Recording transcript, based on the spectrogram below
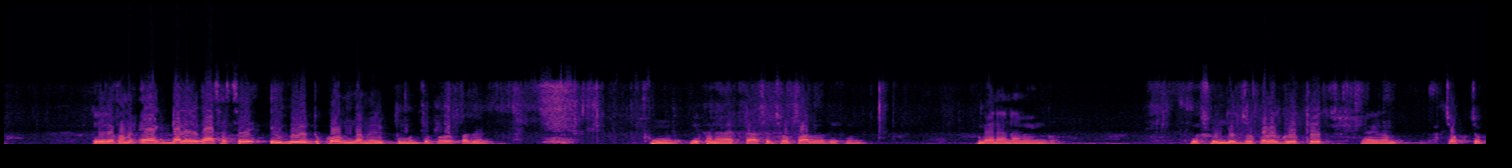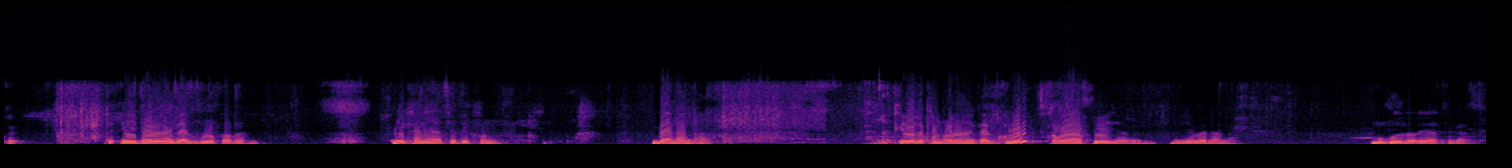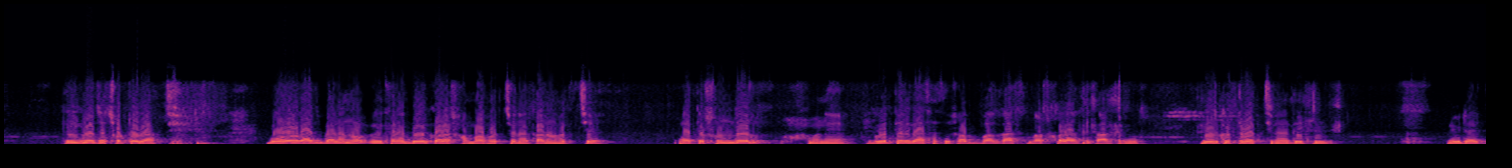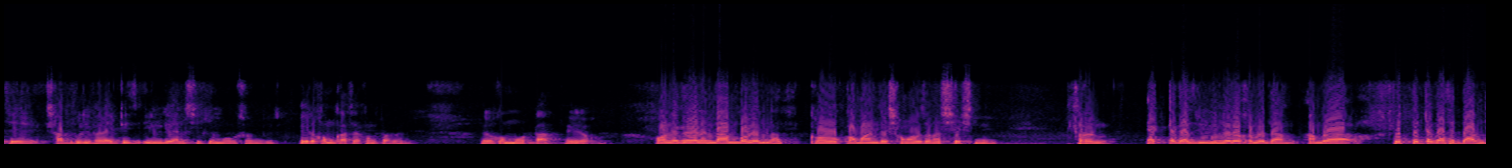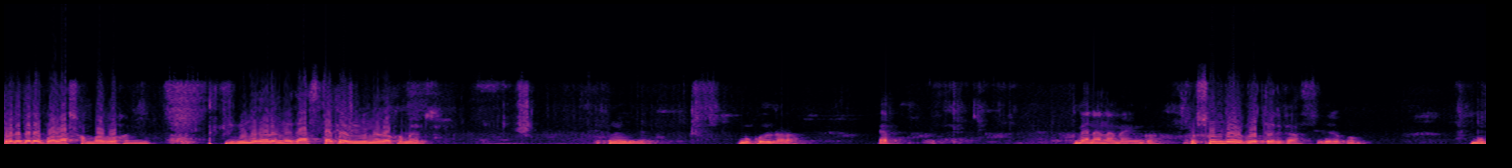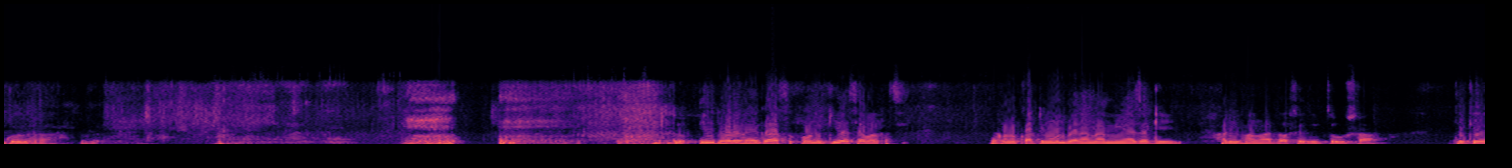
তো এরকম এক ডালের গাছ আছে এইগুলো একটু কম দামের একটু মধ্যে পাবেন। হুম, এখানে একটা আছে ঝোপালো দেখুন। ব্যানানা ম্যাঙ্গো খুব সুন্দর ঝোপালো গ্রোথের একদম চকচকে। তো এই ধরনের গাছগুলো পাবেন। এখানে আছে দেখুন ব্যানানা। এইরকম ধরনের গাছগুলো আপনারা পেয়ে যাবেন এই যে ব্যানানা। মুকুল ধরে আছে গাছ। তো এইগুলো হচ্ছে ছোট গাছ। বড় গাছ বেড়ানো এখানে বের করা সম্ভব হচ্ছে না, কারণ হচ্ছে এত সুন্দর মানে গ্রোথের গাছ আছে, সব গাছ লস করা আছে, গাছ আমি বের করতে পারছি না, দেখি। এটা হচ্ছে সাতগুড়ি ভ্যারাইটিস ইন্ডিয়ান সিকিম মৌসুম্বির এরকম গাছ এখন পাবেন। এরকম মোটা এইরকম অনেকে বলেন দাম বলেন না কমান্ডের সমালোচনার শেষ নেই। কারণ একটা গাছ বিভিন্ন রকমের দাম। আমরা প্রত্যেকটা গাছের দাম ধরে ধরে বলা সম্ভবও হয় না বিভিন্ন ধরনের গাছ থাকে, বিভিন্ন রকমের মুকুল ধরা ব্যানানা ম্যাঙ্গো খুব সুন্দর গ্রোথের গাছ এরকম, মুকুল ধরা। তো এই ধরনের গাছ অনেকই আছে আমার কাছে। এখনও কাটিমন ব্যানানা মিয়াজাকি হাড়ি ভাঙা দশেরি, চৌসা থেকে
